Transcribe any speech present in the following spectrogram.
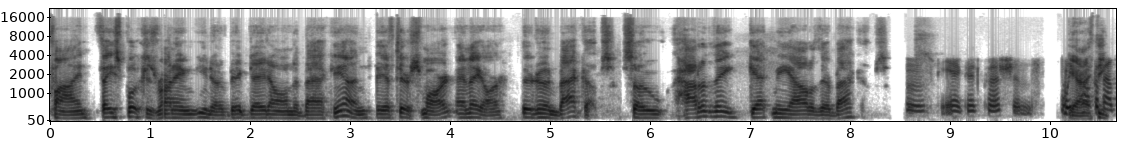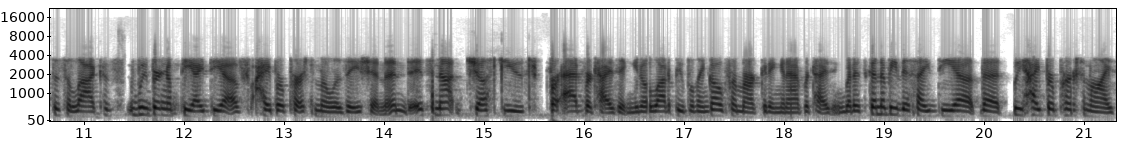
Fine. Facebook is running, you know, big data on the back end. If they're smart, and they are, they're doing backups. So how do they get me out of their backups? Mm, yeah, good questions. We yeah, talk think- about this a lot because we bring up the idea of hyper personalization, and it's not just used for advertising. You know, a lot of people think, oh, for marketing and advertising, but it's going to be this idea that we hyper personalize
